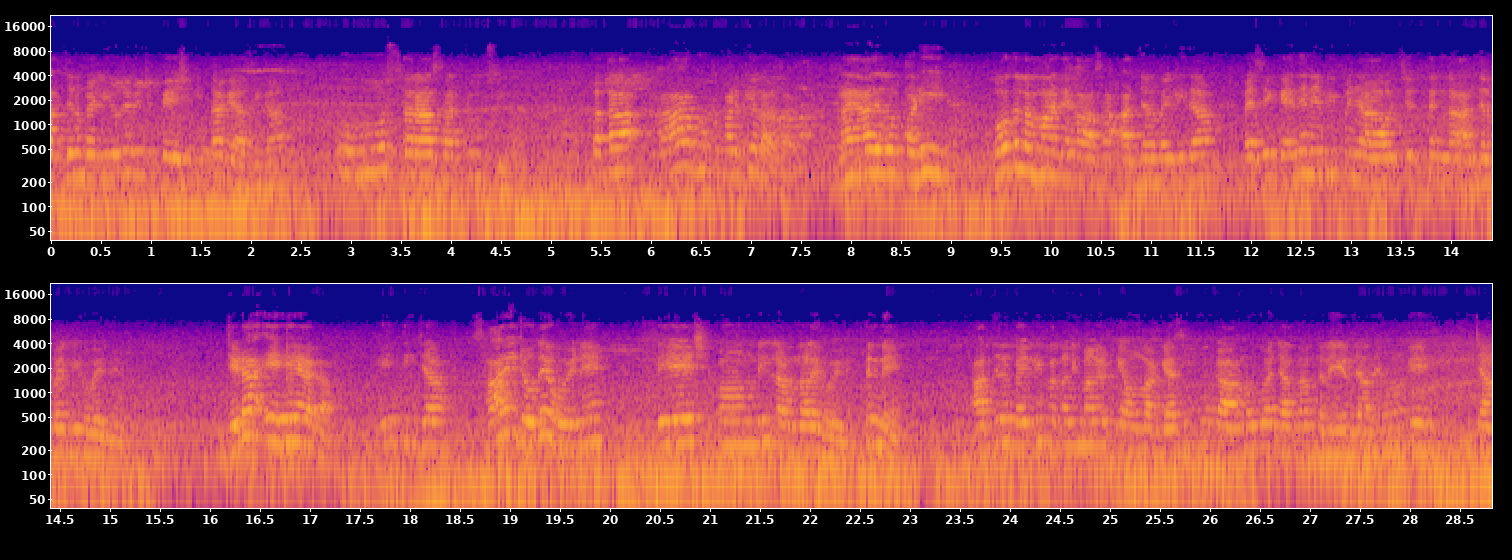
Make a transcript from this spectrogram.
ਅਰਜਨ ਵੈਲੀ ਉਹਦੇ ਵਿੱਚ ਪੇਸ਼ ਕੀਤਾ ਗਿਆ ਸੀਗਾ, ਉਹ ਸਰਾਸਰ ਝੂਠ ਸੀਗਾ। ਪਤਾ, ਆਹ ਬੁੱਕ ਪੜ੍ਹ ਕੇ ਲੱਗਦਾ। ਮੈਂ ਆ ਜਦੋਂ ਪੜ੍ਹੀ ਬਹੁਤ ਲੰਮਾ ਇਤਿਹਾਸ ਆ ਅਰਜਨ ਵੈਲੀ ਦਾ। ਵੈਸੇ ਕਹਿੰਦੇ ਨੇ ਵੀ ਪੰਜਾਬ 'ਚ ਤਿੰਨ ਅਰਜਨ ਵੈਲੀ ਹੋਏ ਨੇ। ਜਿਹੜਾ ਇਹ ਹੈਗਾ, ਇਹ ਤੀਜਾ, ਸਾਰੇ ਯੋਧੇ ਹੋਏ ਨੇ, ਦੇਸ਼, ਕੌਮ ਲਈ ਲੜਨ ਵਾਲੇ ਹੋਏ ਨੇ, ਤਿੰਨੇ। ਅਰਜਨ ਵੈਲੀ ਪਤਾ ਨਹੀਂ ਮਗਰ ਕਿਉਂ ਲੱਗ ਗਿਆ ਸੀ, ਕੋਈ ਕਾਰਨ ਹੋਊਗਾ, ਜਾਂ ਤਾਂ ਦਲੇਰ ਜ਼ਿਆਦੇ ਹੋਣਗੇ, ਜਾਂ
